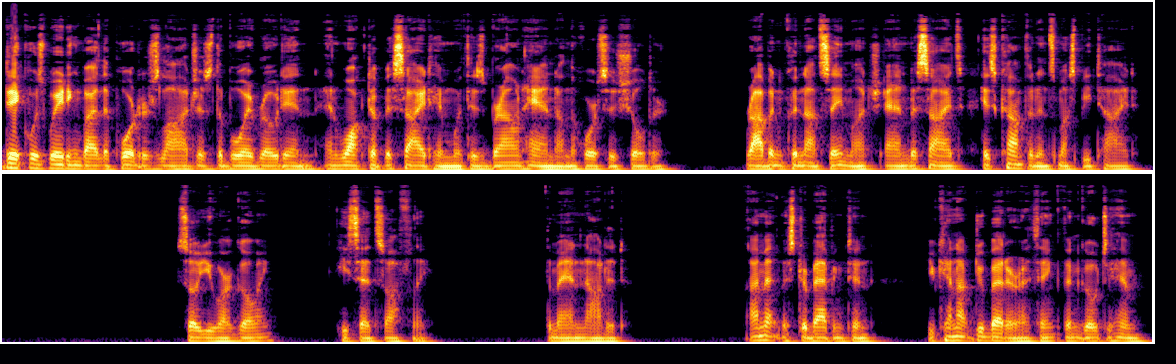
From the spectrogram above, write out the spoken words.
Dick was waiting by the porter's lodge as the boy rode in, and walked up beside him with his brown hand on the horse's shoulder. Robin could not say much, and besides, his confidence must be tied. So you are going? he said softly. The man nodded. I met Mr. Babington. You cannot do better, I think, than go to him.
